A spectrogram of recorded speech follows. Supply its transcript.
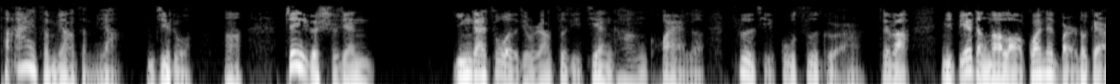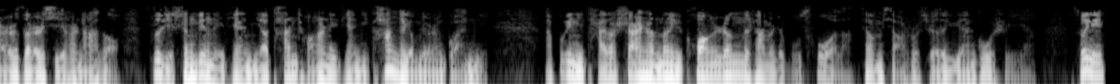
他爱怎么样怎么样。你记住啊，这个时间。应该做的就是让自己健康快乐，自己顾自个儿，对吧？你别等到老关这本都给儿子儿媳妇拿走，自己生病那天，你要瘫床上那天，你看看有没有人管你啊？不给你抬到山上弄一筐扔在上面就不错了，像我们小时候学的寓言故事一样。所以，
